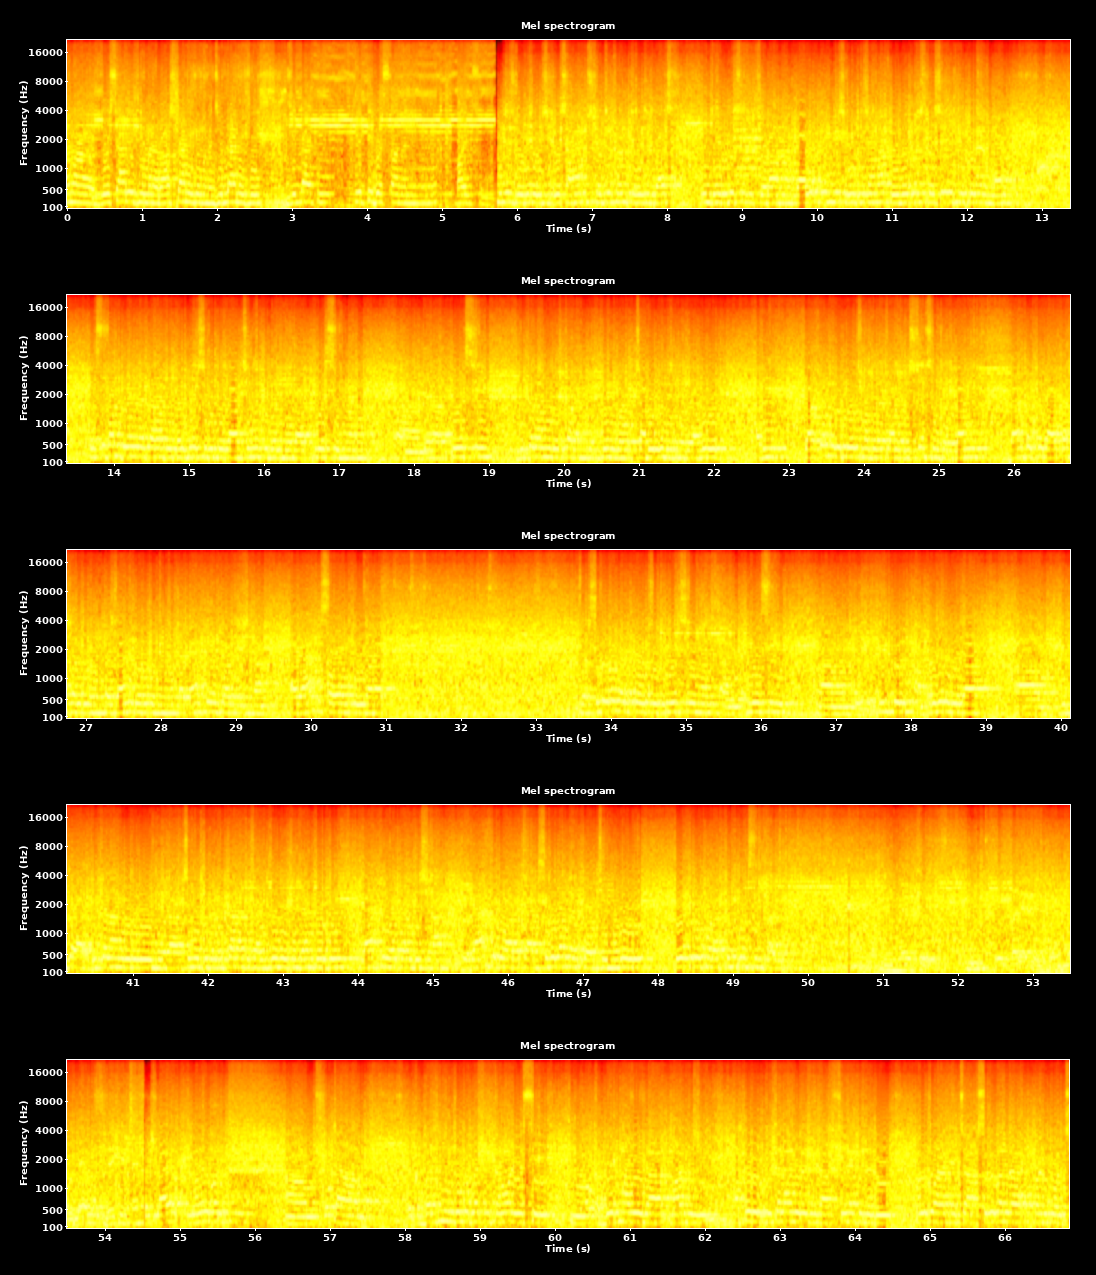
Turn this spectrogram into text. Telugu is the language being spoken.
మన దేశానికి మన రాష్ట్రానికి మన జిల్లానికి జిల్లాకి కీర్తి తెస్తానని నేను భావిస్తున్నాను English Media Education. I am studying from 10th class سب دو نظام مجلس بھی مراکین کے دل مراکیس دے مراکیس دکرم دکرم دکرم لوگ چاہوں گے مراہود ابھی چاہتا ہوں کہ لوگ مجھے چاہوں ڈسٹرکس میں دلانی کام تو خود آقا کر جو ہم تجان کو تو ہم آرام میں پڑھنا آرام سوام اللہ جسدوں میں لگتا ہوں کہ پیس کی نام پیس کی پیپل اپنے جگہ یا پیٹ بس بس بےرم ماردی اکڑک ملک پیلو پڑھنے سلب میں پڑھنے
